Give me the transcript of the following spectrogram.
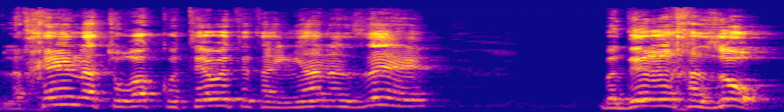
ולכן התורה כותבת את העניין הזה בדרך הזו.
